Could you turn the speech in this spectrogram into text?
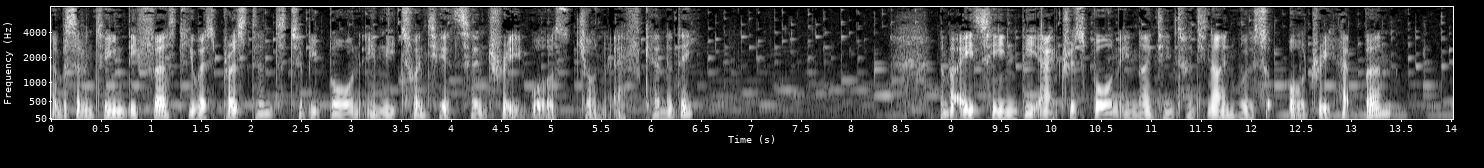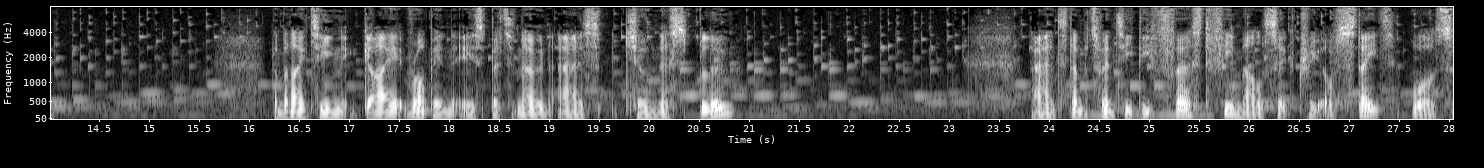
Number 17, the first US president to be born in the 20th century was John F. Kennedy. Number 18, the actress born in 1929 was Audrey Hepburn. Number 19, Guy Robin is better known as Jonas Blue. And number 20, the first female Secretary of State was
